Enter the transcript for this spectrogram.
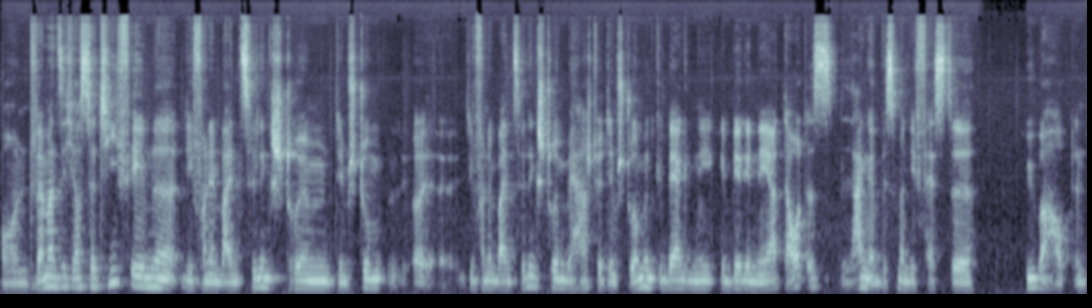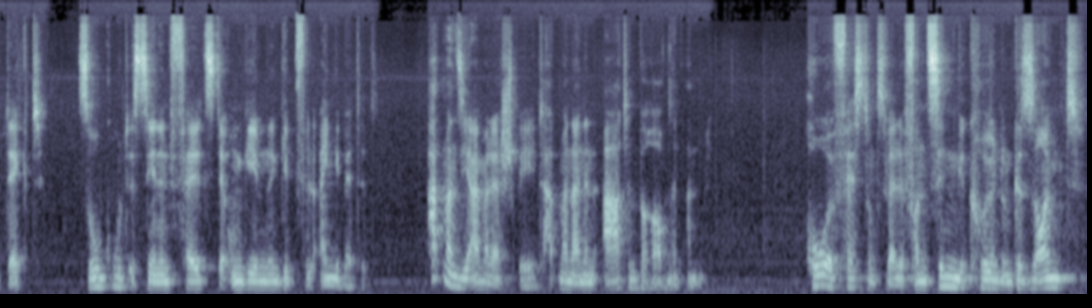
Und wenn man sich aus der Tiefebene, die von den beiden Zwillingsströmen, dem Sturm, äh, die von den beiden Zwillingsströmen beherrscht wird, dem Sturmwindgebirge Gebirge nähert, dauert es lange, bis man die feste überhaupt entdeckt. So gut ist sie in den Fels der umgebenden Gipfel eingebettet. Hat man sie einmal erspäht, hat man einen atemberaubenden Anblick. Hohe Festungswelle, von Zinnen gekrönt und gesäumt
